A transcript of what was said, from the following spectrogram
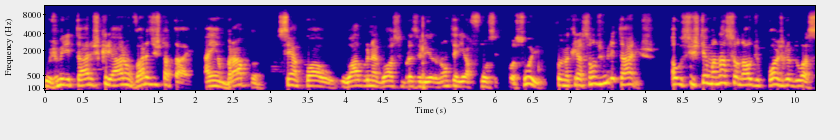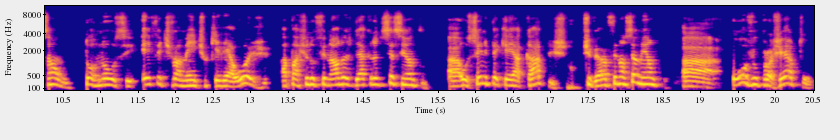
Os militares criaram várias estatais. A Embrapa, sem a qual o agronegócio brasileiro não teria a força que possui, foi uma criação dos militares. O Sistema Nacional de Pós-Graduação tornou-se efetivamente o que ele é hoje a partir do final das décadas de 60 ah, o CNPq e a CAPES tiveram financiamento. Ah, houve o projeto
